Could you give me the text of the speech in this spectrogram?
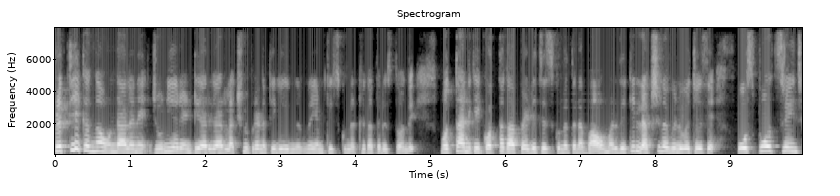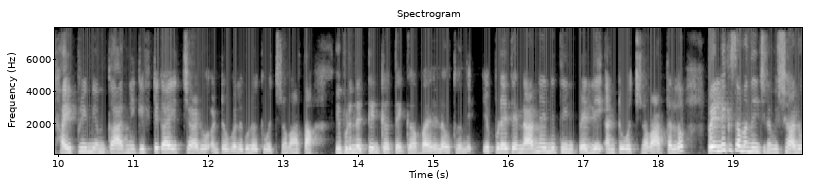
ప్రత్యేకంగా ఉండాలనే జూనియర్ ఎన్టీఆర్ గారు లక్ష్మీ ప్రణతిలు ఈ నిర్ణయం తీసుకున్నట్లుగా తెలుస్తోంది. మొత్తానికి కొత్తగా పెళ్ళి చేసుకున్న తన బావమరిదికి లక్షల విలువ చేసే ఓ స్పోర్ట్స్ రేంజ్ హై ప్రీమియం కార్ని గిఫ్ట్గా ఇచ్చాడు అంటూ వెలుగులోకి వచ్చిన వార్త ఇప్పుడు నెట్టింట్లో తెగ వైరల్ అవుతుంది. ఎప్పుడైతే నార్నేని తీన్ పెళ్ళి అంటూ వచ్చిన వార్తల్లో పెళ్ళికి సంబంధించిన విషయాలు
